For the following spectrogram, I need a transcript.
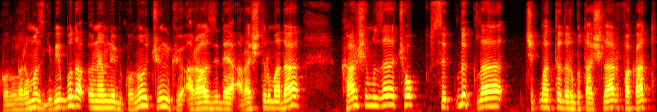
konularımız gibi bu da önemli bir konu. Çünkü arazide, araştırmada karşımıza çok sıklıkla çıkmaktadır bu taşlar. Fakat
